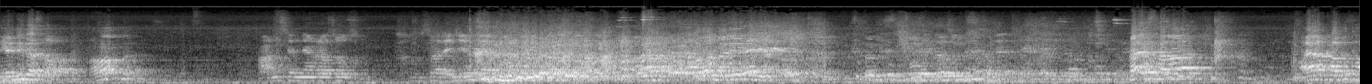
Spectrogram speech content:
Geleceğini de sağlarım. Tamam mı? Tanrı senden razı olsun. Sadece Tamam beni Ben sana ayakkabı.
